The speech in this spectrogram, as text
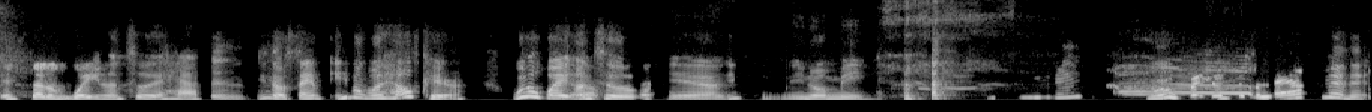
instead of waiting until it happens. You know, same even with healthcare. We'll wait Yep. until yeah, you know me. we'll waiting until the last minute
